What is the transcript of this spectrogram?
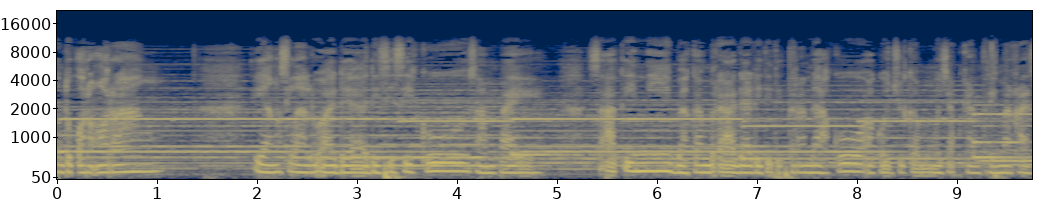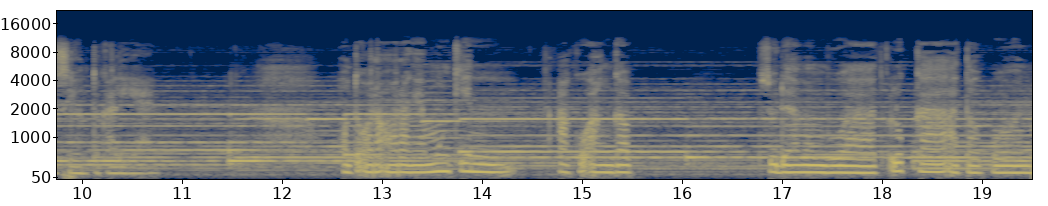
Untuk orang-orang yang selalu ada di sisiku sampai saat ini bahkan berada di titik terendahku, aku juga mengucapkan terima kasih untuk kalian untuk orang-orang yang mungkin aku anggap sudah membuat luka ataupun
